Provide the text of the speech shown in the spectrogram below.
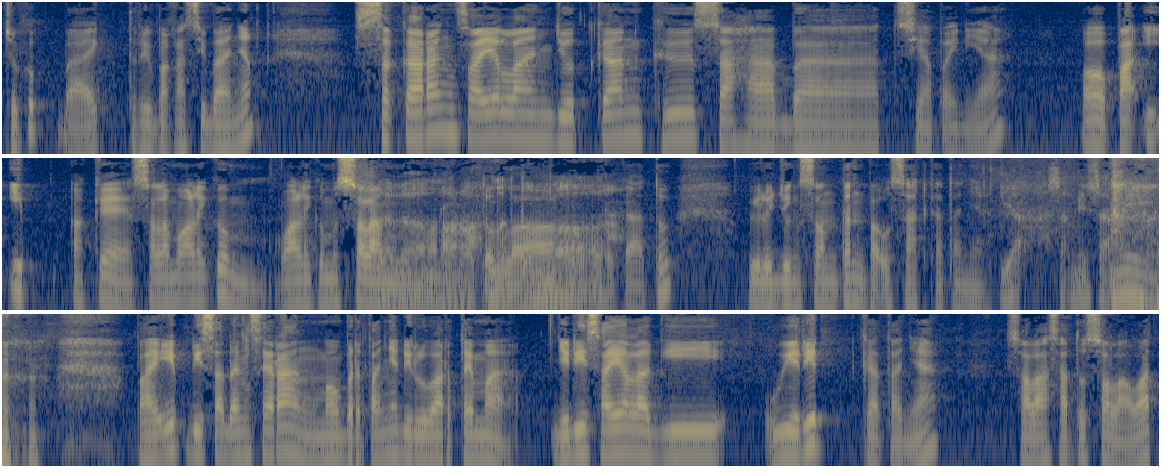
Cukup baik. Terima kasih banyak. Sekarang saya lanjutkan ke sahabat siapa ini ya? Oh, Pak Iip. Oke, Assalamualaikum. Waalaikumsalam warahmatullahi wabarakatuh. Wilujeng Sonten Pak Ustadz katanya. Ya, sami-sami. Pak Ip di Sadang Serang mau bertanya di luar tema. Jadi saya lagi wirid katanya, salah satu solawat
